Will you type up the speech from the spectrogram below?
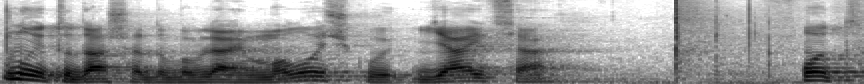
Ну і туди ще додаємо молочку, яйця. От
